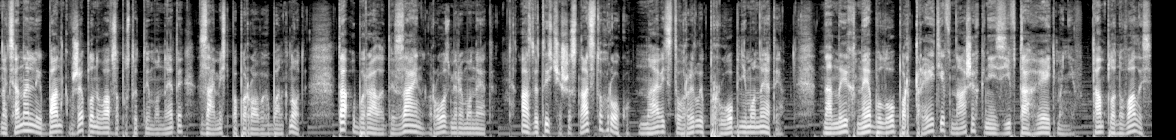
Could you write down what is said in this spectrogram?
Національний банк вже планував запустити монети замість паперових банкнот та обирали дизайн, розміри монет. А з 2016 року навіть створили пробні монети. На них не було портретів наших князів та гетьманів. Там планувались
